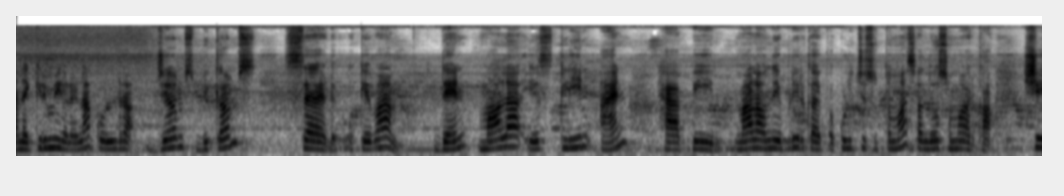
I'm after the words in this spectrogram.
அந்த கிருமிகளெல்லாம் கொல்றா. ஜெர்ம்ஸ் பிகம்ஸ் சேடு ஓகேவா then Mala is clean and happy Mala வந்து எப்படி இருக்கா? இப்போ குளிச்சு சுத்தமாக சந்தோஷமாக இருக்கா? She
